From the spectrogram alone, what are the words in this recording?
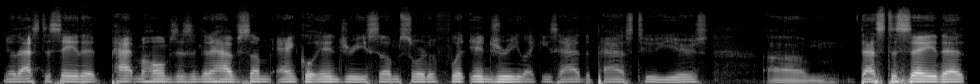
you know, that's to say that Pat Mahomes isn't gonna have some ankle injury, some sort of foot injury like he's had the past two years. Um, that's to say that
